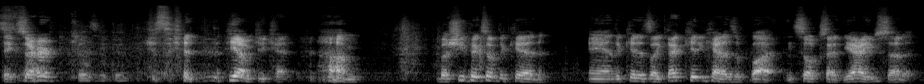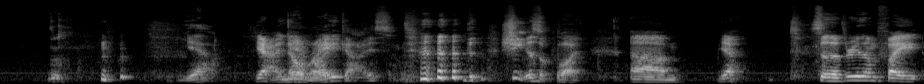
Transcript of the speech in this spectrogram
takes her. Kills the kid. kills the kid. Yeah, I'm a kitty cat. Um, but she picks up the kid, and the kid is like, "That kitty cat is a butt." And Silk said, "Yeah, you said it." Yeah. Yeah, I know, Damn right? guys? she is a butt. Um, yeah. So the three of them fight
